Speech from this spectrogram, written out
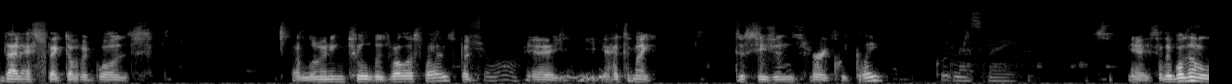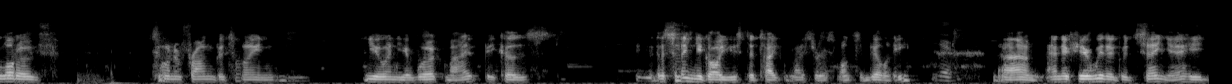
that aspect of it was a learning tool as well, I suppose. But Sure. yeah, you, you had to make decisions very quickly. Goodness me. Yeah, so there wasn't a lot of to and fro between you and your workmate because the senior guy used to take most of the responsibility. Yeah. Um, and if you're with a good senior, he,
